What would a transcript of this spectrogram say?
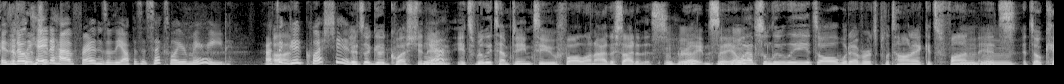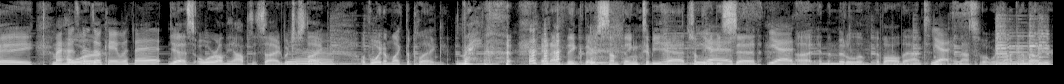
Is it okay to have friends of the opposite sex while you're married? That's a uh, good question. It's a good question. Yeah. And it's really tempting to fall on either side of this, mm-hmm. right? And say, mm-hmm. "Oh, absolutely, it's all whatever, it's platonic, it's fun, mm-hmm. it's it's okay." My husband's or, okay with it. Yes, or on the opposite side, which yeah. is like avoid them like the plague. Right. and I think there's something to be had, something yes. to be said yes. Uh, in the middle of, of all that. Yes. And that's what we're talking about here.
